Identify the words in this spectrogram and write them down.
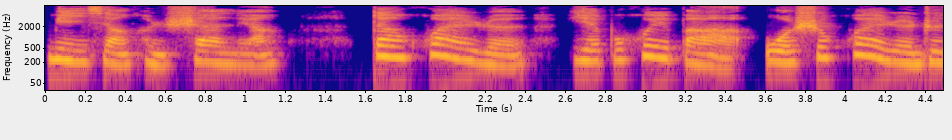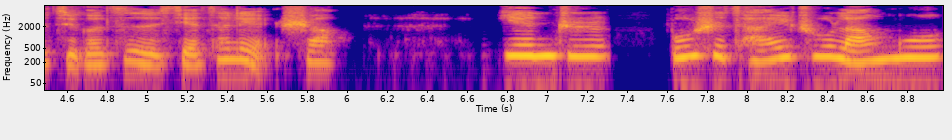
面相很善良，但坏人也不会把“我是坏人”这几个字写在脸上。焉知不是才出狼窝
